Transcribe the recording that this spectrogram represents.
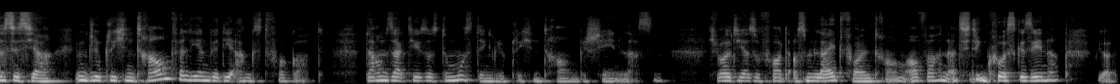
Das ist ja, im glücklichen Traum verlieren wir die Angst vor Gott. Darum sagt Jesus, du musst den glücklichen Traum geschehen lassen. Ich wollte ja sofort aus dem leidvollen Traum aufwachen, als ich den Kurs gesehen habe. Ja,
